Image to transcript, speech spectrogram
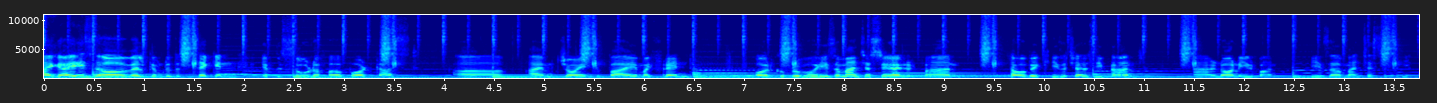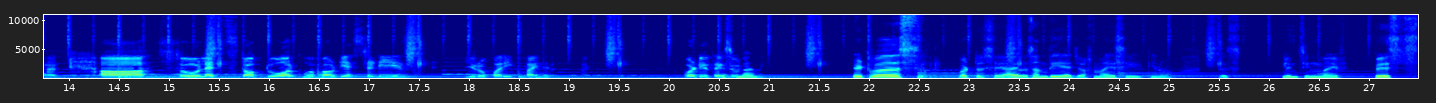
Hi, guys. Uh, welcome to the second episode of our podcast. Uh, I'm joined by my friend Orko Prabhu. He's a Manchester United fan. Taubik, he's a Chelsea fan. And Onirban, he's a Manchester City fan. Uh, so let's talk to Orko about yesterday's Europa League final. What do you think, Yes, dude? man. It was what to say. I was on the edge of my seat, you know, just clenching my fists,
